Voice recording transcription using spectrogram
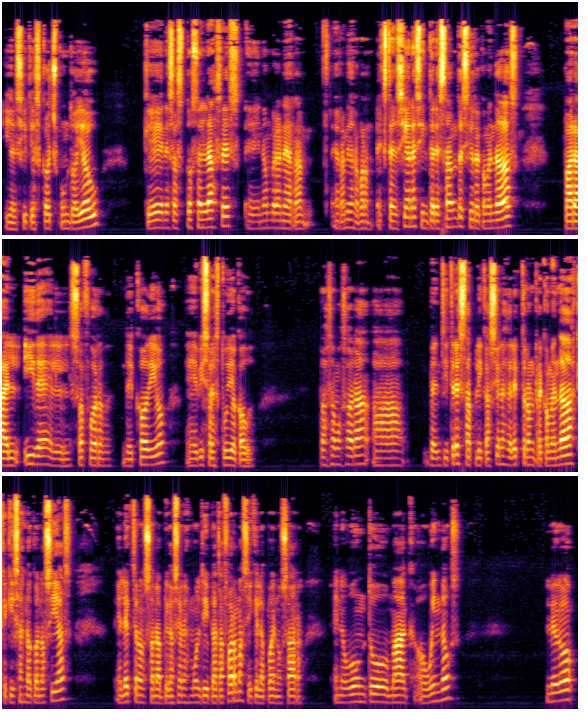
y el sitio scotch.io que en esos dos enlaces eh, nombran herramientas, extensiones interesantes y recomendadas para el IDE, el software de código eh, Visual Studio Code. Pasamos ahora a 23 aplicaciones de Electron recomendadas que quizás no conocías. Electron son aplicaciones multiplataformas y que la pueden usar en Ubuntu, Mac o Windows. Luego,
